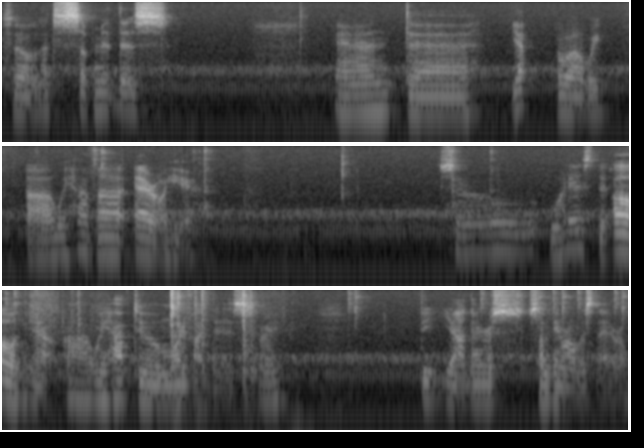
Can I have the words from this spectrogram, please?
So let's submit this. And uh, yep, well we uh, we have an error here. So what is the? Oh yeah, uh, we have to modify this, right? The yeah, there's something wrong with the arrow.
